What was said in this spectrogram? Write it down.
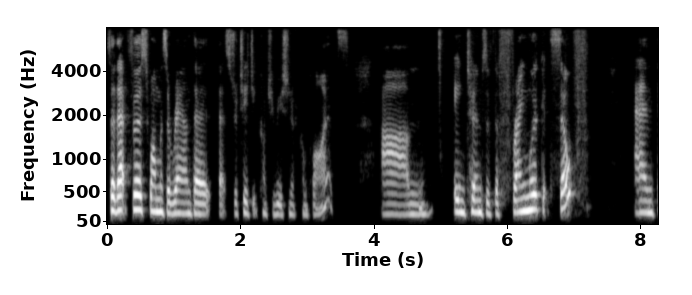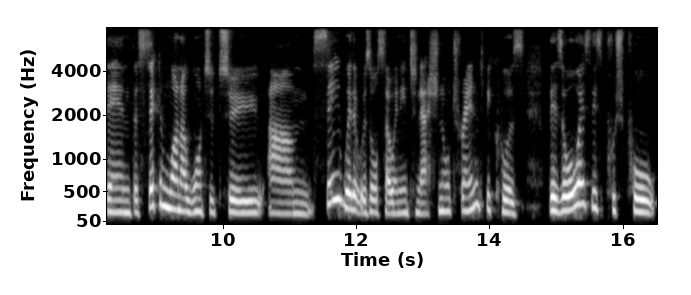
So that first one was around the, that strategic contribution of compliance um, in terms of the framework itself. And then the second one, I wanted to um, see whether it was also an international trend because there's always this push pull,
